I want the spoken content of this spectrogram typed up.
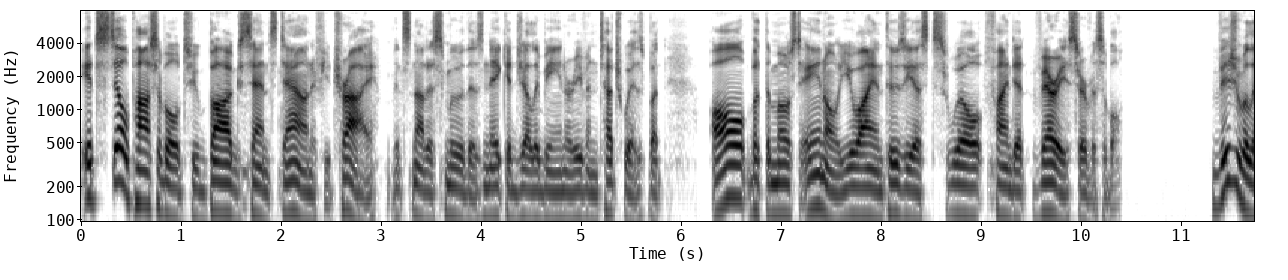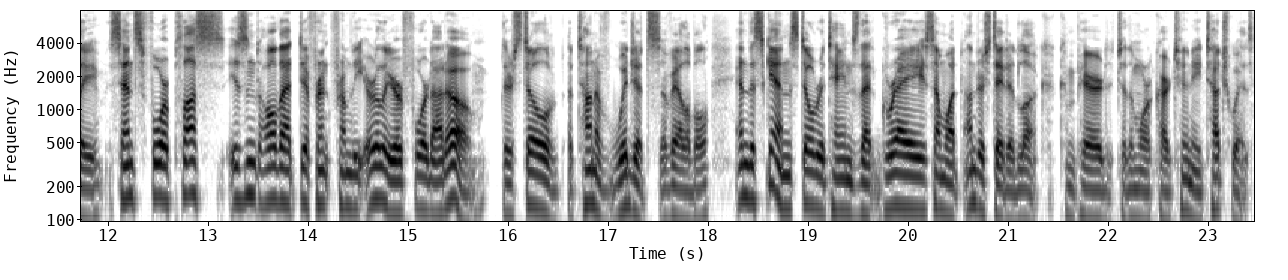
It's still possible to bog Sense down if you try. It's not as smooth as Naked Jelly Bean or even TouchWiz, but all but the most anal UI enthusiasts will find it very serviceable. Visually, Sense 4 Plus isn't all that different from the earlier 4.0. There's still a ton of widgets available, and the skin still retains that gray, somewhat understated look compared to the more cartoony TouchWiz.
